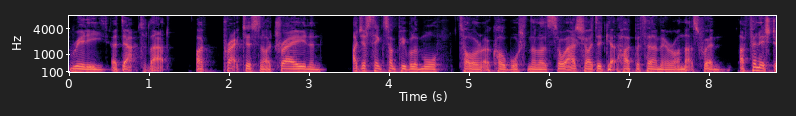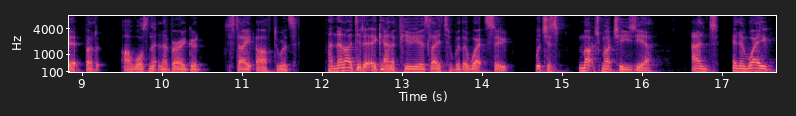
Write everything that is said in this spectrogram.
really adapt to that. I practice and I train, and I just think some people are more tolerant of cold water than others. So actually, I did get hypothermia on that swim. I finished it, but I wasn't in a very good state afterwards. And then I did it again a few years later with a wetsuit, which is much, much easier. And in a way,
